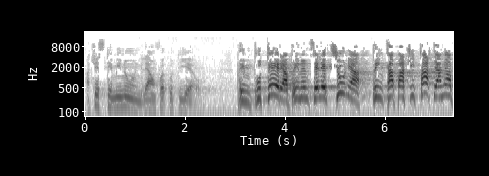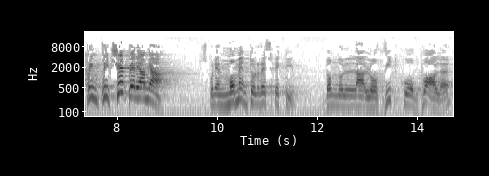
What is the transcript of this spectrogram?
aceste minuni le-am făcut eu. Prin puterea, prin înțelepciunea, prin capacitatea mea, prin priceperea mea. Spune în momentul respectiv, Domnul l-a lovit cu o boală,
